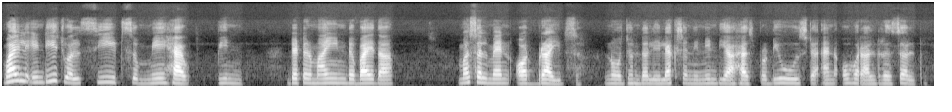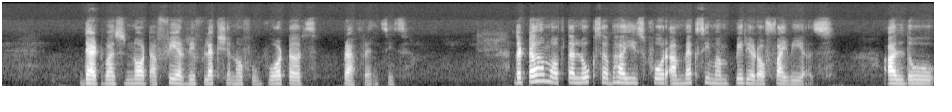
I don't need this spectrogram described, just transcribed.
While individual seats may have been determined by the musclemen or bribes, no general election in India has produced an overall result that was not a fair reflection of voters' preferences. The term of the Lok Sabha is for a maximum period of five years. Although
